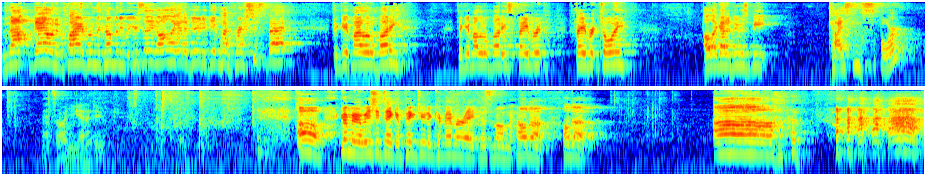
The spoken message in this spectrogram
knocked down and fired from the company? But you're saying all I gotta do to get my precious back? To get my little buddy? To get my little buddy's favorite, favorite toy? All I gotta do is beat Tyson Sport? That's all you got to do. Oh, come here. We should take a picture to commemorate this moment. Hold up. Hold up. Oh.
